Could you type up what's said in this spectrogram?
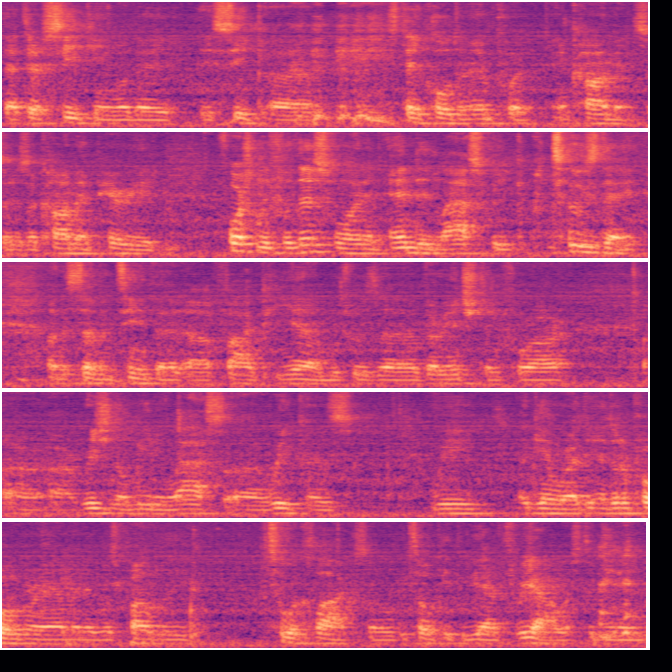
that they're seeking, or they, they seek uh, stakeholder input and comment. So there's a comment period fortunately for this one, it ended last week, Tuesday, on the seventeenth at, uh, five P M, which was, uh, very interesting for our, our, our regional meeting last, uh, week, because we, again, we're at the end of the program, and it was probably two o'clock, so we told people you have three hours to get in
